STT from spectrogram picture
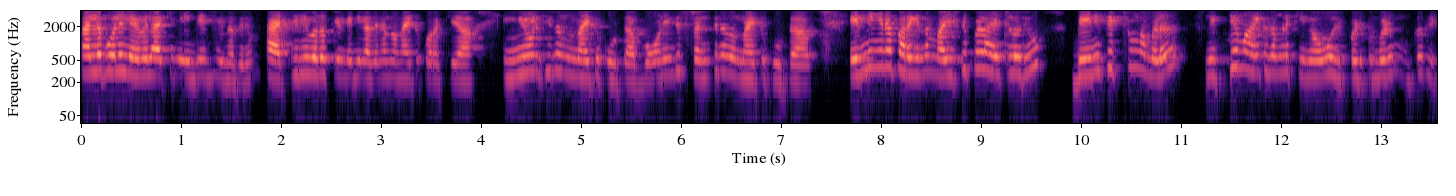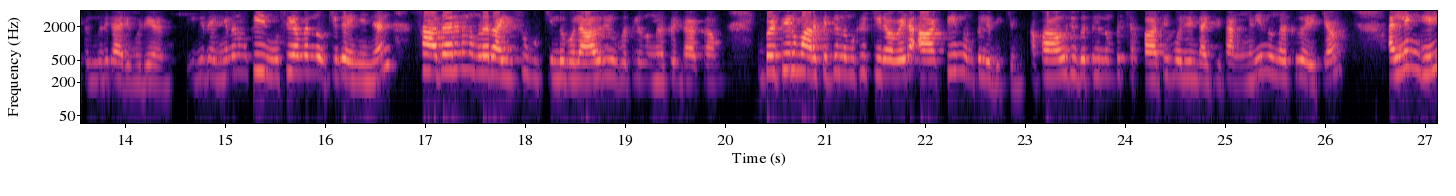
നല്ലപോലെ ലെവലാക്കി മെയിന്റെയിൻ ചെയ്യുന്നതിനും ഫാറ്റി ലിവർ ഒക്കെ ഉണ്ടെങ്കിൽ അതിനെ നന്നായിട്ട് കുറയ്ക്കുക ഇമ്മ്യൂണിറ്റിനെ നന്നായിട്ട് കൂട്ടുക ബോണിന്റെ സ്ട്രെങ്ത്തിനെ നന്നായിട്ട് കൂട്ടുക എന്നിങ്ങനെ പറയുന്ന മൾട്ടിപ്പിൾ ആയിട്ടുള്ള ഒരു ബെനിഫിറ്റ്സും നമ്മൾ നിത്യമായിട്ട് നമ്മൾ കിനോവ ഉൾപ്പെടുത്തുമ്പോഴും നമുക്ക് കിട്ടുന്ന ഒരു കാര്യം കൂടിയാണ്. ഇനി ഇത് എങ്ങനെ നമുക്ക് യൂസ് ചെയ്യാമെന്ന് നോക്കി കഴിഞ്ഞ് കഴിഞ്ഞാൽ സാധാരണ നമ്മൾ റൈസ് കുക്കിന്റെ പോലെ ആ ഒരു രൂപത്തിൽ നിങ്ങൾക്ക് ഉണ്ടാക്കാം. ഇപ്പോഴത്തെ ഒരു മാർക്കറ്റിൽ നമുക്ക് കിനോവയുടെ ആട്ടിയും നമുക്ക് ലഭിക്കും. അപ്പൊ ആ ഒരു രൂപത്തിൽ നമുക്ക് ചപ്പാത്തി പോലെ ഉണ്ടാക്കിയിട്ട് അങ്ങനെയും നിങ്ങൾക്ക് കഴിക്കാം. അല്ലെങ്കിൽ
